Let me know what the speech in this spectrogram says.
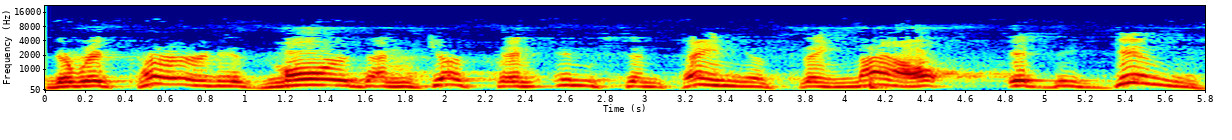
the return is more than just an instantaneous thing now. It begins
